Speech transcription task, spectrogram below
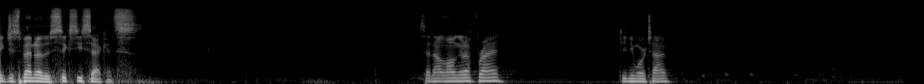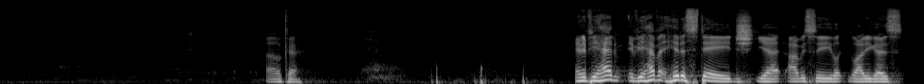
Take just about another 60 seconds. Is that not long enough, Brian? Do you need more time? Okay. And if you had if you haven't hit a stage yet, obviously a lot of you guys,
